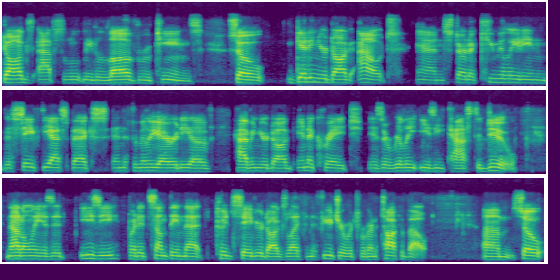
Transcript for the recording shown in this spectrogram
dogs absolutely love routines. So, getting your dog out and start accumulating the safety aspects and the familiarity of having your dog in a crate is a really easy task to do. Not only is it easy, but it's something that could save your dog's life in the future, which we're going to talk about. Um, so,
